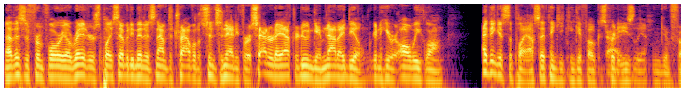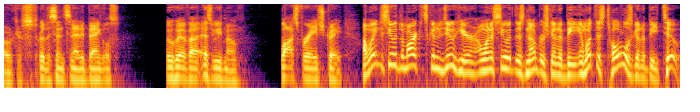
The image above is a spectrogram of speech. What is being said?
Now, this is from Florio. Raiders play 70 minutes now to travel to Cincinnati for a Saturday afternoon game. Not ideal. We're going to hear it all week long. I think it's the playoffs. I think you can get focused pretty easily And get focused. for the Cincinnati Bengals, who have, uh, as we know, lost for eight straight. I'm waiting to see what the market's going to do here. I want to see what this number is going to be and what this total is going to be, too,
